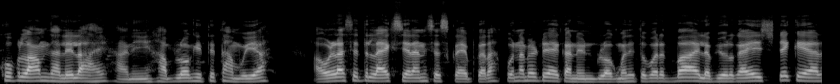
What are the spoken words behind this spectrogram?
खूप लांब झालेला आहे आणि हा ब्लॉग इथे थांबूया. आवडला असेल तर लाईक शेअर आणि सबस्क्राईब करा. पुन्हा भेटूया एका नवीन ब्लॉगमध्ये. तोपर्यंत bye love your guys take care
